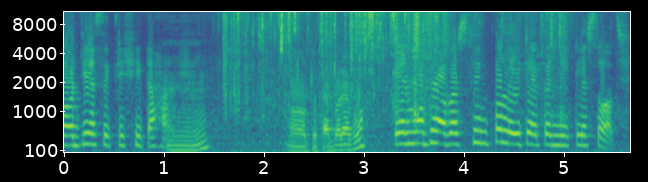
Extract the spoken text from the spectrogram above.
গর্জিয়াস একটি সীতাহার। ওকে তারপরে আপু? এর মধ্যে আবার সিম্পল এই টাইপের নেকলেসও আছে।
